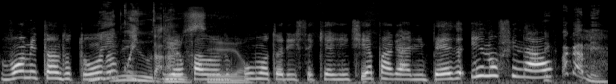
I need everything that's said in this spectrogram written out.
Vomitando tudo. E eu do falando pro motorista que a gente ia pagar a limpeza. E no final, Pagar mesmo.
